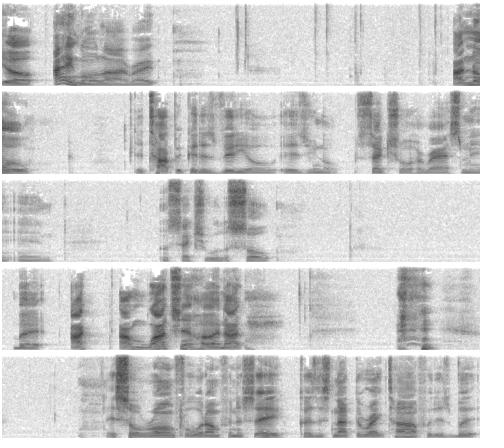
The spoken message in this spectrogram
Yo, I ain't gonna lie, right? I know the topic of this video is, you know, sexual harassment and sexual assault. But I I'm watching her and I it's so wrong for what I'm finna say because it's not the right time for this. But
